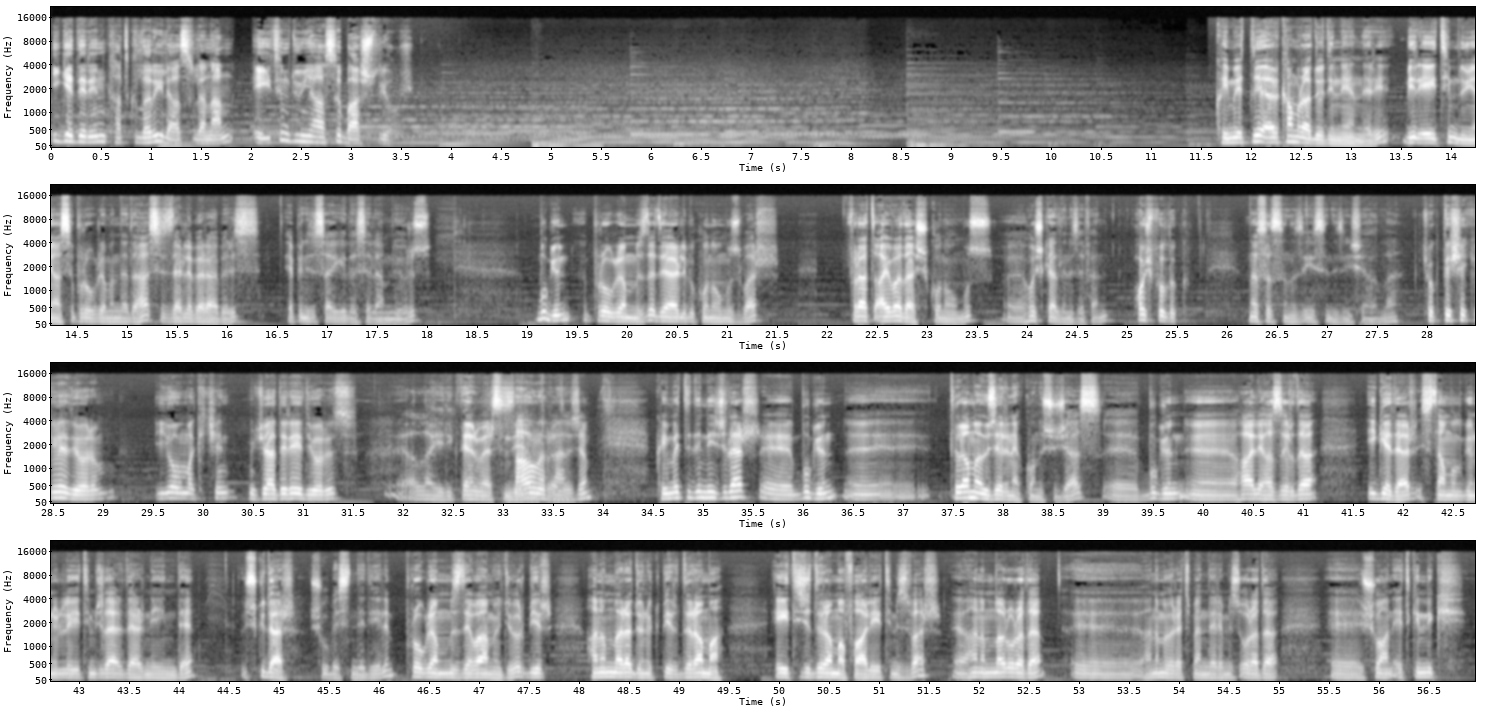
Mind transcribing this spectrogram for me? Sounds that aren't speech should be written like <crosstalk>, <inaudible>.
İGEDER'in katkılarıyla hazırlanan Eğitim Dünyası başlıyor. Kıymetli Erkam Radyo dinleyenleri, bir Eğitim Dünyası programında daha sizlerle beraberiz. Hepinizi saygıyla selamlıyoruz. Bugün programımızda değerli bir konuğumuz var. Fırat Ayvadaş konuğumuz. Ee, hoş geldiniz efendim. Hoş bulduk. Nasılsınız? İyisiniz inşallah. Çok teşekkür ediyorum. İyi olmak için mücadele ediyoruz. Ee, Allah iyilikler versin Sağ diyelim Fırat Hocam. Kıymetli dinleyiciler, e, bugün e, drama üzerine konuşacağız. E, bugün hali hazırda İGEDER İstanbul Gönüllü Eğitimciler Derneği'nde Üsküdar şubesinde diyelim programımız devam ediyor. Bir hanımlara dönük bir drama, eğitici drama faaliyetimiz var. Hanımlar orada, e, hanım öğretmenlerimiz orada e, şu an etkinlik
